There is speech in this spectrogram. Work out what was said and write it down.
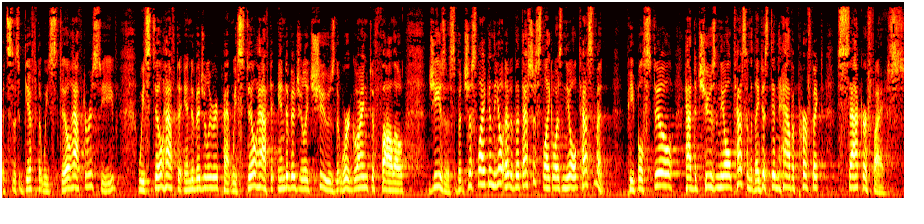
It's a gift that we still have to receive. We still have to individually repent. We still have to individually choose that we're going to follow Jesus. But just like in the Old, uh, but that's just like it was in the Old Testament. People still had to choose in the Old Testament. They just didn't have a perfect sacrifice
